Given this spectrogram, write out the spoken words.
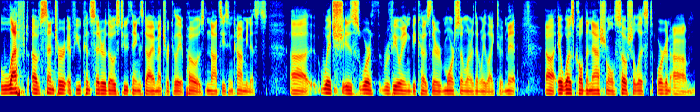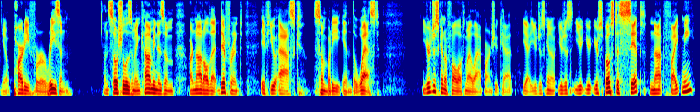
left of center if you consider those two things diametrically opposed Nazis and communists uh, which is worth reviewing because they're more similar than we like to admit uh, it was called the National Socialist Organ, um, you know, Party for a reason. And socialism and communism are not all that different if you ask somebody in the West. You're just gonna fall off my lap, aren't you, Cat? Yeah, you're just gonna. You're just. You're, you're supposed to sit, not fight me.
